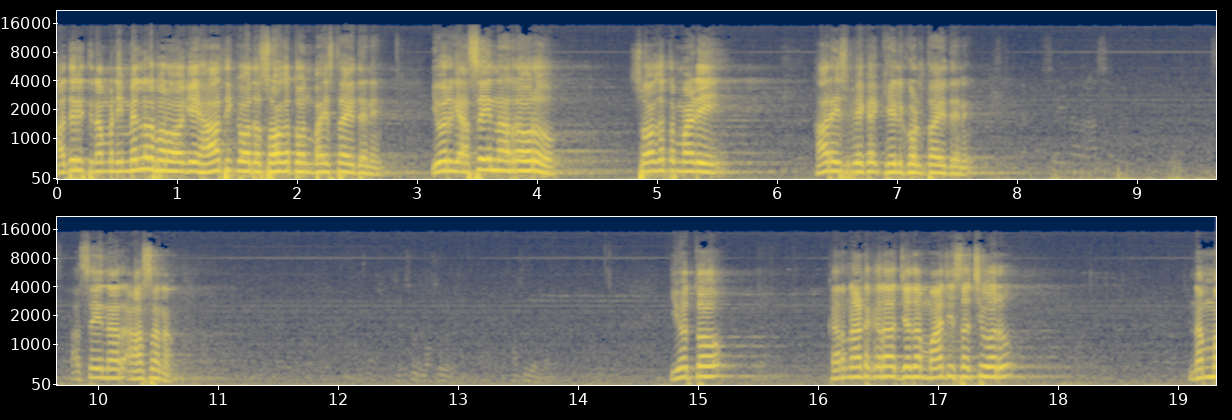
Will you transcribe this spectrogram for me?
ಅದೇ ರೀತಿ ನಮ್ಮ ನಿಮ್ಮೆಲ್ಲರ ಪರವಾಗಿ ಹಾರ್ದಿಕವಾದ ಸ್ವಾಗತವನ್ನು ಬಯಸ್ತಾ ಇದ್ದೇನೆ. ಇವರಿಗೆ ಅಸೈನಾರ್ ಅವರು ಸ್ವಾಗತ ಮಾಡಿ ಹಾರೈಸಬೇಕಾಗಿ ಕೇಳಿಕೊಳ್ತಾ ಇದ್ದೇನೆ. ಅಸೈನಾರ್ ಆಸನ. ಇವತ್ತು ಕರ್ನಾಟಕ ರಾಜ್ಯದ ಮಾಜಿ ಸಚಿವರು ನಮ್ಮ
